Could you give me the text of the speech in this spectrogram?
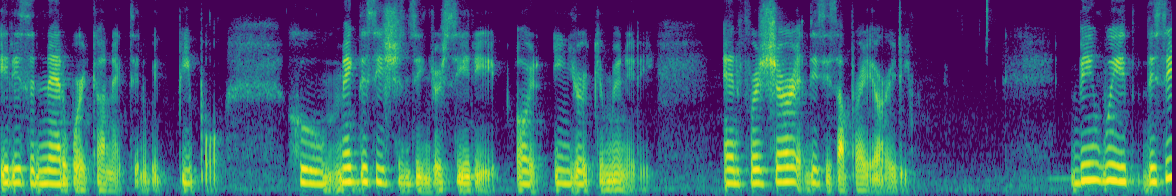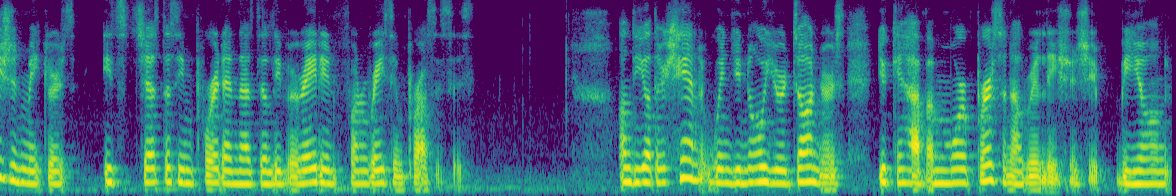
it is a network connecting with people who make decisions in your city or in your community. And for sure, this is a priority. Being with decision makers is just as important as deliberating fundraising processes. On the other hand, when you know your donors, you can have a more personal relationship beyond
